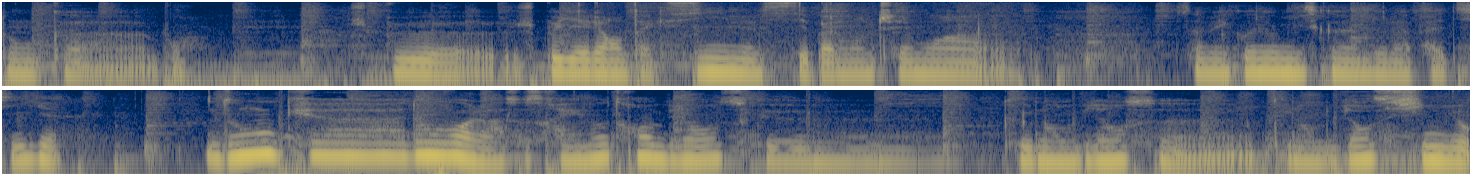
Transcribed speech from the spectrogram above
donc bon, je peux, je peux y aller en taxi, même si c'est pas loin de chez moi. Ça m'économise quand même de la fatigue. Donc, euh, donc voilà, ce sera une autre ambiance que, que l'ambiance euh, que l'ambiance chimio.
